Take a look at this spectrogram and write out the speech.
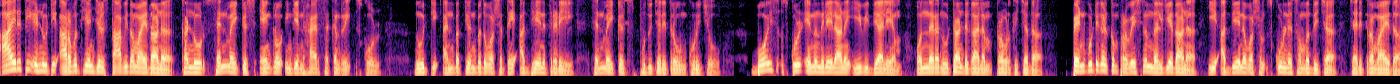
ആയിരത്തി എണ്ണൂറ്റി അറുപത്തിയഞ്ചിൽ സ്ഥാപിതമായതാണ് Kannur saint Michael's Anglo Indian higher secondary school. നൂറ്റി അൻപത്തിയൊൻപത് വർഷത്തെ അധ്യയനത്തിനിടയിൽ സെന്റ് മൈക്കിൾസ് പുതുചരിത്രവും കുറിച്ചു. ബോയ്സ് സ്കൂൾ എന്ന നിലയിലാണ് ഈ വിദ്യാലയം ഒന്നര നൂറ്റാണ്ടുകാലം പ്രവർത്തിച്ചത്. പെൺകുട്ടികൾക്കും പ്രവേശനം നൽകിയതാണ് ഈ അധ്യയന വർഷം സ്കൂളിനെ സംബന്ധിച്ച് ചരിത്രമായത്.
